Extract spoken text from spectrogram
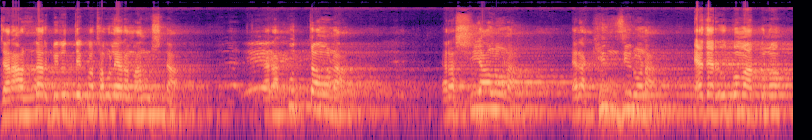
যারা আল্লাহর বিরুদ্ধে কথা বলে, এরা মানুষ না। এরা কুত্তাও না। এরা শিয়ালও না। এরা খিনজিরও না। এদের উপমা কোনো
